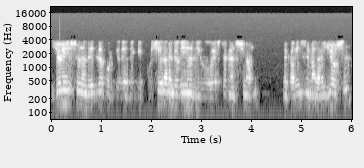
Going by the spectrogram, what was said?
yo hice una letra porque desde que escuché la melodía, digo, esta canción me parece maravillosa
